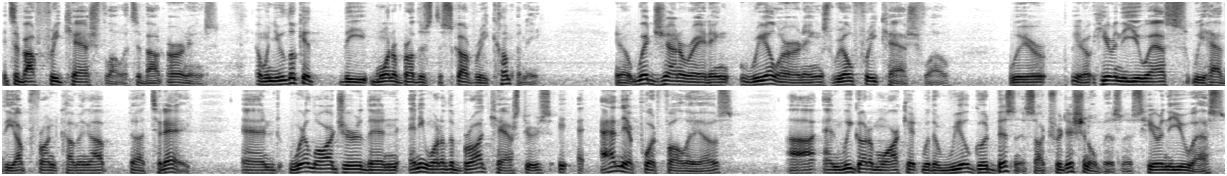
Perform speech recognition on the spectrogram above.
It's about free cash flow, it's about earnings. And when you look at the Warner Brothers Discovery Company, you know, we're generating real earnings, real free cash flow. We're, you know, here in the U.S., we have the upfront coming up uh, today and we're larger than any one of the broadcasters and their portfolios. Uh, and we go to market with a real good business, our traditional business here in the U.S.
